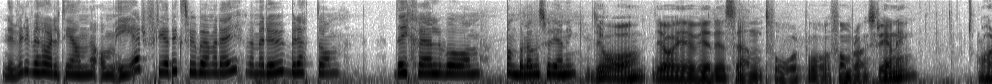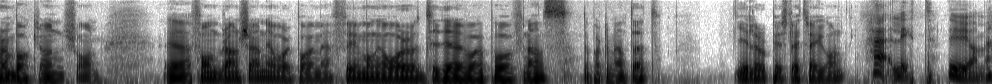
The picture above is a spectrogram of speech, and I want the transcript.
Nu vill vi höra lite grann om er. Fredrik, ska vi börja med dig? Vem är du? Berätta om dig själv och om Fondbolagens förening. Ja, jag är VD sedan två år på Fondbolagens förening och har en bakgrund från eh, fondbranschen. Jag har varit på AMF i många år och tidigare var jag på Finansdepartementet. Gillar att pyssla i trädgården. Härligt, det gör jag med.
